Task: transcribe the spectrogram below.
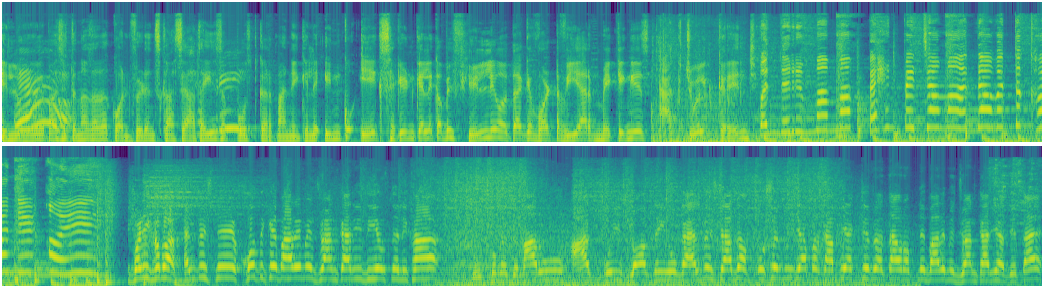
इन लोगों के पास इतना ज़्यादा कॉन्फिडेंस कहाँ से आता है ये सब पोस्ट कर पाने के लिए? इनको एक सेकंड के लिए कभी फील नहीं होता कि what we are making is actual cringe बंदर मामा पहन पैजामा दावत खाने आए। बड़ी खबर एल्विश ने खुद के बारे में जानकारी दी है उसने लिखा दोस्तों मैं बीमार हूँ आज कोई ब्लॉग नहीं होगा। एल्विश यादव सोशल मीडिया पर काफ़ी एक्टिव रहता है और अपने बारे में जानकारियाँ देता है।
